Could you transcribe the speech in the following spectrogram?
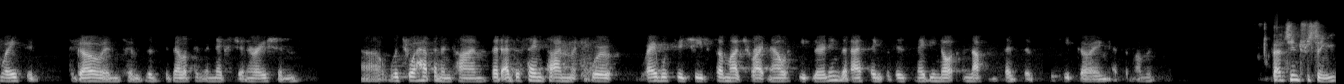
way to, to go in terms of developing the next generation, uh, which will happen in time. But at the same time, we're we're able to achieve so much right now with deep learning that I think that there's maybe not enough incentive to keep going at the moment. That's interesting.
